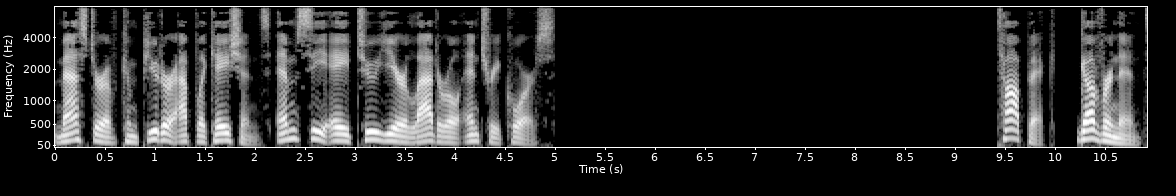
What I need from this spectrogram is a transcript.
Master of Computer Applications MCA 2-year lateral entry course. Topic Governance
